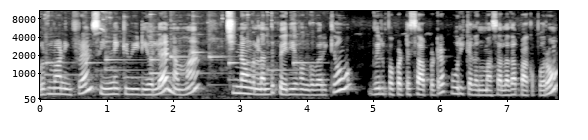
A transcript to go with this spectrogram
குட் மார்னிங் ஃப்ரெண்ட்ஸ் இன்றைக்கி வீடியோவில் நம்ம சின்னவங்கள்லேருந்து பெரியவங்க வரைக்கும் விருப்பப்பட்டு சாப்பிட்ற பூரிக்கிழங்கு மசாலா தான் பார்க்க போகிறோம்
